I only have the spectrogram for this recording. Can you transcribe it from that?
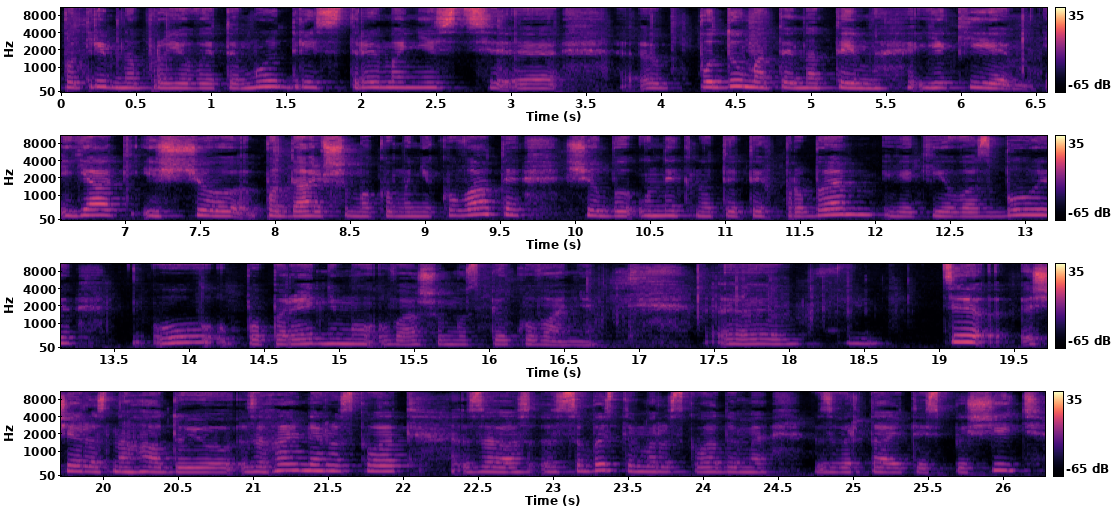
потрібно проявити мудрість, стриманість, е, подумати над тим, які, як і що подальшому комунікувати, щоб уникнути тих проблем, які у вас були у попередньому вашому спілкуванні. Е, Це ще раз нагадую загальний розклад. За особистими розкладами звертайтесь, пишіть,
